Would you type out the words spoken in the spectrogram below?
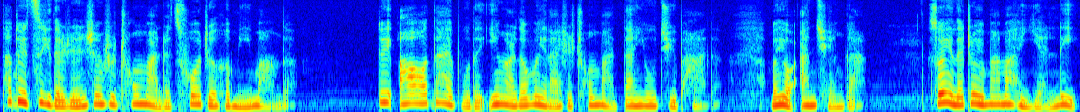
他对自己的人生是充满着挫折和迷茫的，对嗷嗷待哺的婴儿的未来是充满担忧惧怕的，没有安全感。所以呢，这位妈妈很严厉，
